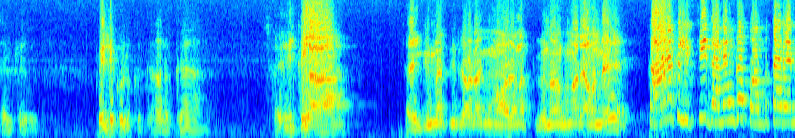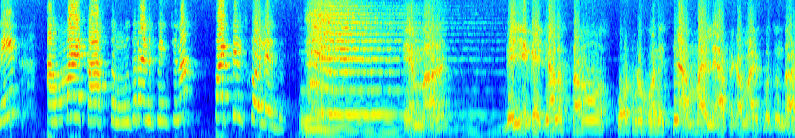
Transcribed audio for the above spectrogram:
సైకిల్. పెళ్ళి కొడుకు కానుక సైకిలా? సైకిల్ మీద తిరగడానికి మా వాడన ప్యూన్ అనుకున్నారే ఉండే? కానుకలు ఇచ్చి ఘనంగా పంపుతారని అమ్మాయి కాస్త ముదురనిపించినా పట్టించుకోలేదు. ఏమ్మా వెయ్యి గజాల స్థలం స్కూటర్ కొనిస్తే అమ్మాయి లేతగా మారిపోతుందా?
